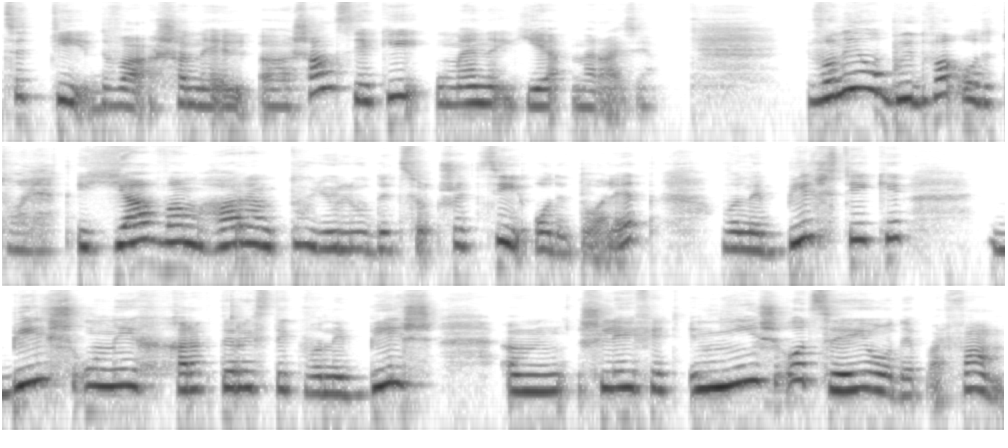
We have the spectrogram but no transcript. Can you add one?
Це ті два Chanel Chance, які у мене є наразі. Вони обидва de І я вам гарантую, люди, що ці de Toilette, вони більш стійкі, більш у них характеристик, вони більш ем, шлейфять, ніж оцей de Parfum.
